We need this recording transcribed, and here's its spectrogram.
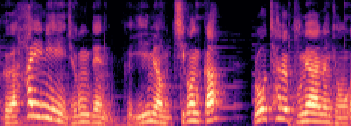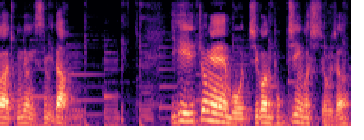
그 할인이 적용된 그 일명 직원가 로 차를 구매하는 경우가 종종 있습니다. 이게 일종의 뭐 직원 복지인 것이죠, 그죠?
